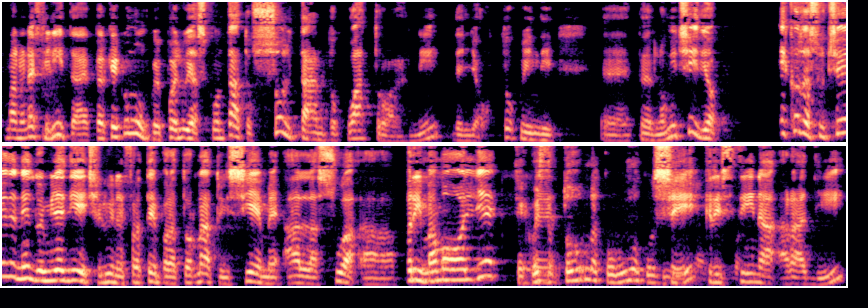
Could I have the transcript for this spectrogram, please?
ma, non... è finita, eh, perché comunque poi lui ha scontato soltanto 4 anni degli 8, quindi eh, per l'omicidio e cosa succede? Nel 2010 lui nel frattempo era tornato insieme alla sua uh, prima moglie. Che questa eh, torna con uno così. Sì, certo. Cristina Radi,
